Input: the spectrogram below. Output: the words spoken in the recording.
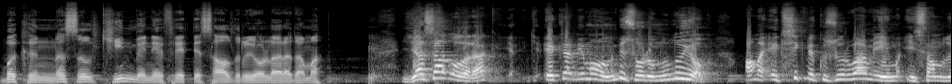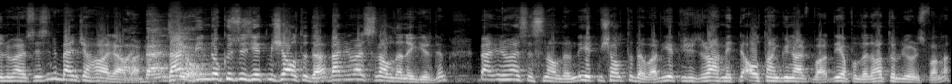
bakın nasıl kin ve nefretle saldırıyorlar adama. Yasal olarak Ekrem İmamoğlu'nun bir sorumluluğu yok. Ama eksik ve kusur var mı İstanbul Üniversitesi'nin? Bence hala var. bence ben yok. 1976'da ben üniversite sınavlarına girdim. Ben üniversite sınavlarında 76'da vardı. 73 rahmetli Altan Günalp vardı. Yapıları hatırlıyoruz falan.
